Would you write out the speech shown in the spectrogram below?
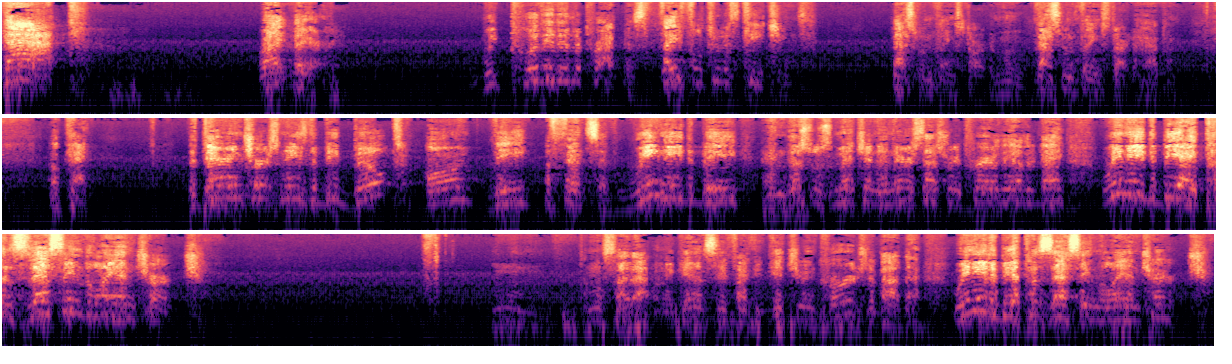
That right there we put it into practice, faithful to his teachings, that's when things start to move. That's when things start to happen. Okay. The daring church needs to be built on the offensive. We need to be, and this was mentioned in intercessory prayer the other day, we need to be a possessing the land church. Hmm, I'm going to say that one again and see if I can get you encouraged about that. We need to be a possessing the land church.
